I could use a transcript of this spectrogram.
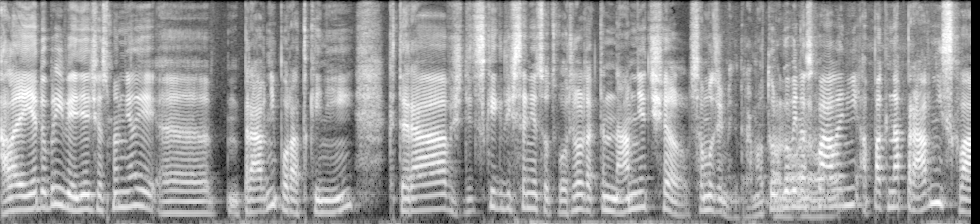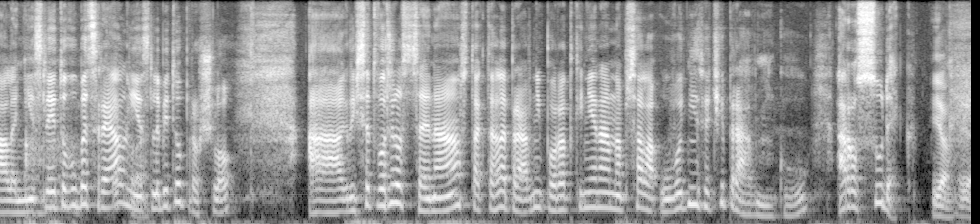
ale je dobrý vědět, že jsme měli e, právní poradkyní, která vždycky, když se něco tvořil, tak ten námět šel samozřejmě k dramaturgovi ano, na schválení ano, ano. a pak na právní schválení, jestli je to vůbec reálně, Takhle. jestli by to prošlo. A když se tvořil scénář, tak tahle právní poradkyně nám napsala úvodní řeči právníků a rozsudek. Jo, jo.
